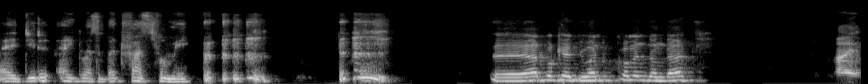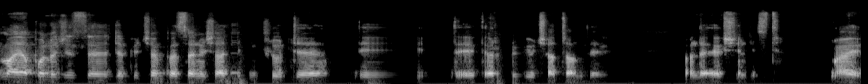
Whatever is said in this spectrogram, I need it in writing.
I did it, it was a bit fast for me. Uh, advocate, you want to comment on that? My, my apologies, uh, Deputy Chairperson. We shall include uh, the, the the review chat on the on the action list. My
